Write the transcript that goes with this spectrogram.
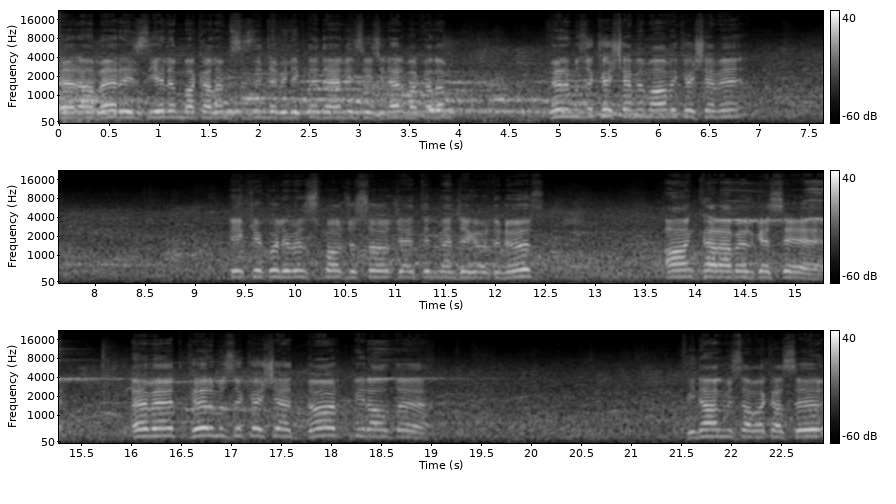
Beraber izleyelim bakalım sizinle birlikte değerli izleyiciler bakalım. Kırmızı köşe mi mavi köşe mi? İki kulübün sporcusu centilmence gördünüz. Ankara bölgesi. Evet kırmızı köşe 4-1 aldı. Final müsabakası.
